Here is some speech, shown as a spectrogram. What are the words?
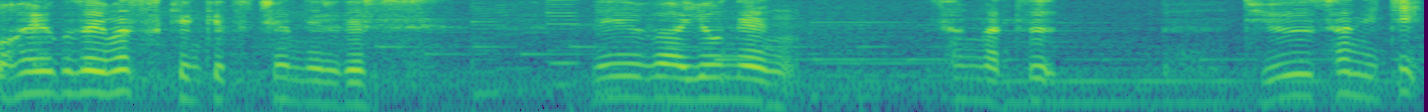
おはようございます。献血チャンネルです。令和4年3月13日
